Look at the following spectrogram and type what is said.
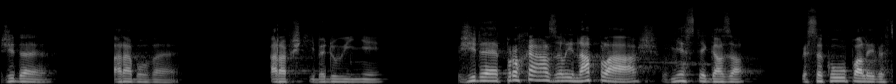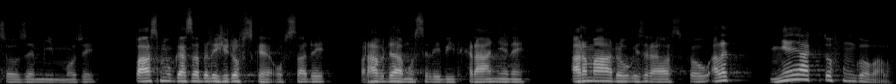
židé, arabové, arabští beduíni. Židé procházeli na pláž v městě Gaza, kde se koupali ve středozemním moři. V pásmu Gaza byly židovské osady, pravda, museli být chráněny armádou izraelskou, ale nějak to fungovalo.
